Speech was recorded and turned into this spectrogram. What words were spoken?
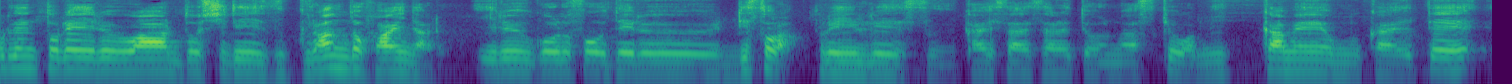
ールデントレイルワールドシリーズグランドファイナル、イルゴルフォデルリソラトレイルレース開催されております。今日は3日目を迎えて、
